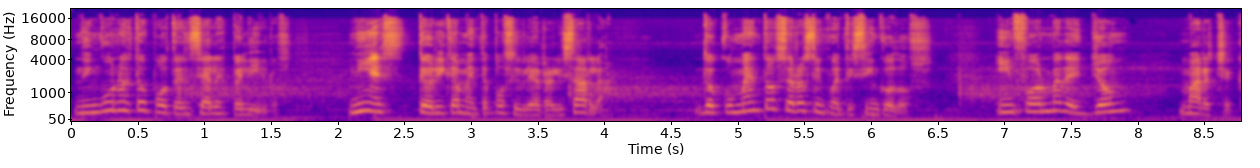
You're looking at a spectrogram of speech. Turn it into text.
ninguno de estos potenciales peligros, ni es teóricamente posible realizarla. Documento 055-2. Informe de John Marchek.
